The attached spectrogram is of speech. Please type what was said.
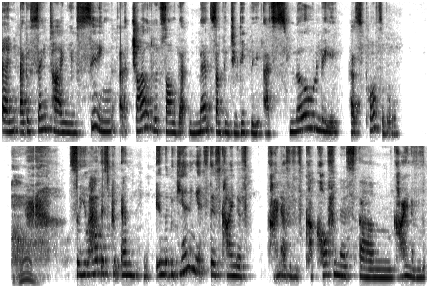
and at the same time you sing a childhood song that meant something to you deeply as slowly as possible. Oh. So you have this, and in the beginning, it's this kind of kind of cacophonous, um, kind of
